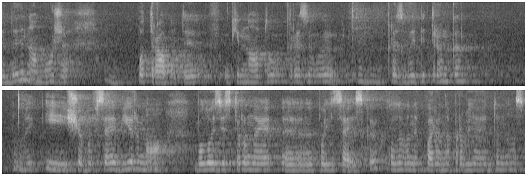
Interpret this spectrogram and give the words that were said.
людина може потрапити в- кімнату кризової, кризової підтримки. І щоб все вірно було зі сторони е, поліцейських, коли вони перенаправляють до нас.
